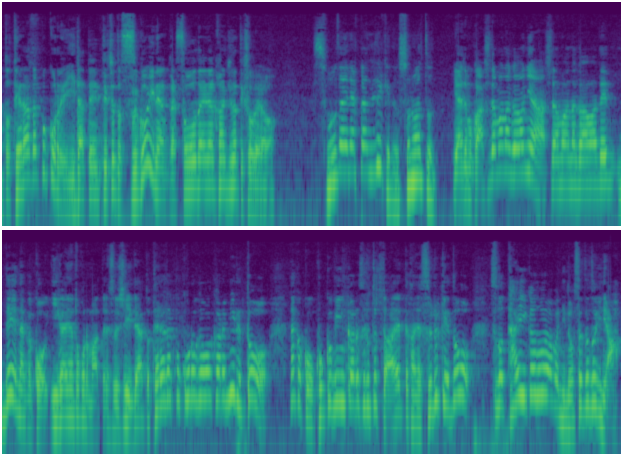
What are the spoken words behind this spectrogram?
とと寺田心で伊達ってちょっとすごいなんか壮大な感じになってきそうだよ。壮大な感じだけどその後いやでもこう芦田愛菜側には芦田愛菜側ででなんかこう意外なところもあったりするしであと寺田心側から見るとなんかこう国民からするとちょっとあれって感じがするけどその大河ドラマに載せた時にあ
